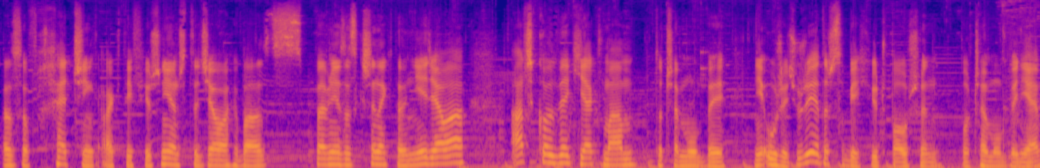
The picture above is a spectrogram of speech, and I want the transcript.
Pulse of Hatching Active już. Nie wiem, czy to działa chyba z, pewnie ze skrzynek to nie działa. Aczkolwiek jak mam, to czemu by nie użyć? Użyję też sobie Huge Potion, bo czemu by nie.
